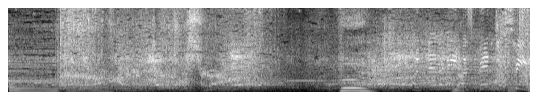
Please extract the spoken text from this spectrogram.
โอ้โหหนักหนักจ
